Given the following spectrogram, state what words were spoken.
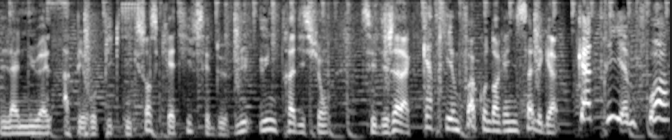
L'annuel apéro pique-nique Sens Créatif, c'est devenu une tradition. C'est déjà la quatrième fois qu'on organise ça, les gars. Quatrième fois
